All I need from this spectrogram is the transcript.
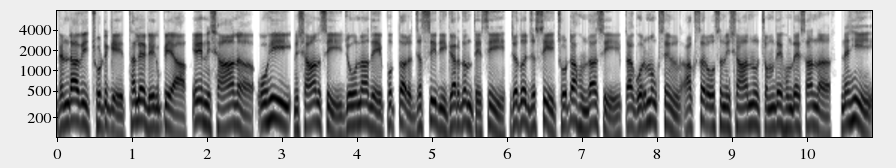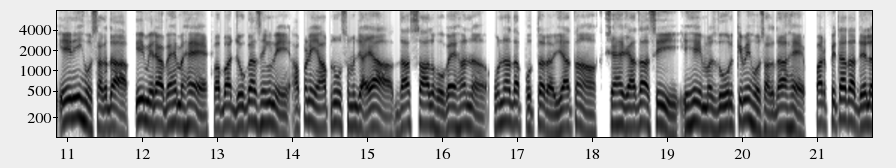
ਡੰਡਾ ਵੀ ਛੁੱਟ ਕੇ ਥੱਲੇ ਡਿੱਗ ਪਿਆ। ਇਹ ਨਿਸ਼ਾਨ ਉਹੀ ਨਿਸ਼ਾਨ ਸੀ ਜੋ ਉਹਨਾਂ ਦੇ ਪੁੱਤਰ ਜੱਸੀ ਦੀ ਗਰਦਨ ਤੇ ਸੀ। ਜਦੋਂ ਜੱਸੀ ਛੋਟਾ ਹੁੰਦਾ ਸੀ ਤਾਂ ਗੁਰਮੁਖ ਸਿੰਘ ਅਕਸਰ ਉਸ ਨਿਸ਼ਾਨ ਨੂੰ ਚੁੰਮਦੇ ਹੁੰਦੇ ਸਨ। ਨਹੀਂ, ਇਹ ਨਹੀਂ ਹੋ ਸਕਦਾ। ਇਹ ਮੇਰਾ ਵਹਿਮ ਹੈ। ਬਾਬਾ ਜੋਗਾ ਸਿੰਘ ਨੇ ਆਪਣੇ ਆਪ ਨੂੰ ਸਮਝਾਇਆ 10 ਸਾਲ ਹੋ ਗਏ ਹਨ। ਉਹਨਾਂ ਦਾ ਪੁੱਤਰ ਜਾਂ ਤਾਂ ਸ਼ਹਿਜ਼ਾਦਾ ਸੀ। ਇਹ ਮਜ਼ਦੂਰ ਕਿਵੇਂ ਹੋ ਸਕਦਾ ਹੈ? ਪਰ ਪਿਤਾ ਦਾ ਦਿਲ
